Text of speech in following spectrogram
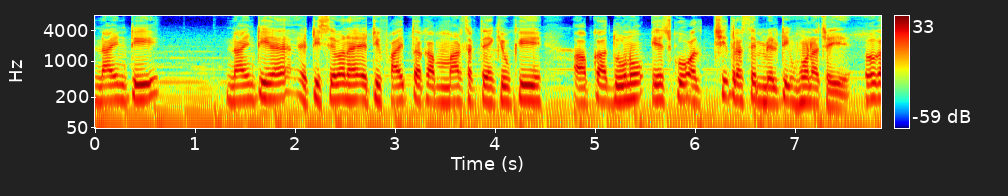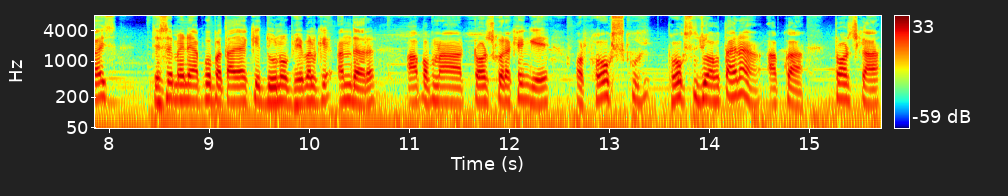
90 90 है 87 है 85 तक आप मार सकते हैं क्योंकि आपका दोनों एज को अच्छी तरह से मेल्टिंग होना चाहिए। तो गाइस जैसे मैंने आपको बताया कि दोनों भेबल के अंदर आप अपना टॉर्च को रखेंगे और फोक्स को फोक्स जो होता है ना आपका टॉर्च का,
